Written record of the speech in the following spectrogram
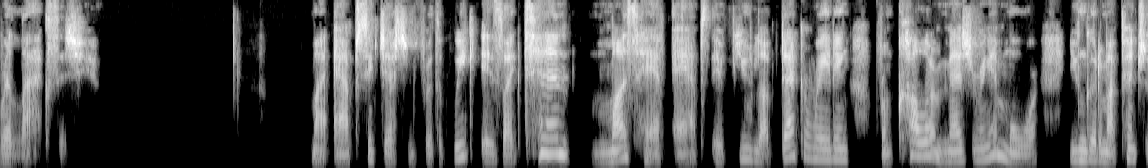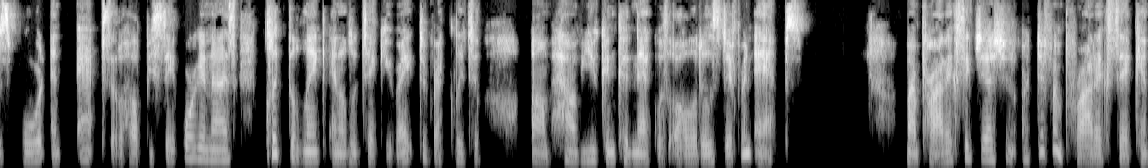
relaxes you my app suggestion for the week is like 10 must have apps. If you love decorating from color, measuring, and more, you can go to my Pinterest board and apps that'll help you stay organized. Click the link and it'll take you right directly to um, how you can connect with all of those different apps. My product suggestion are different products that can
